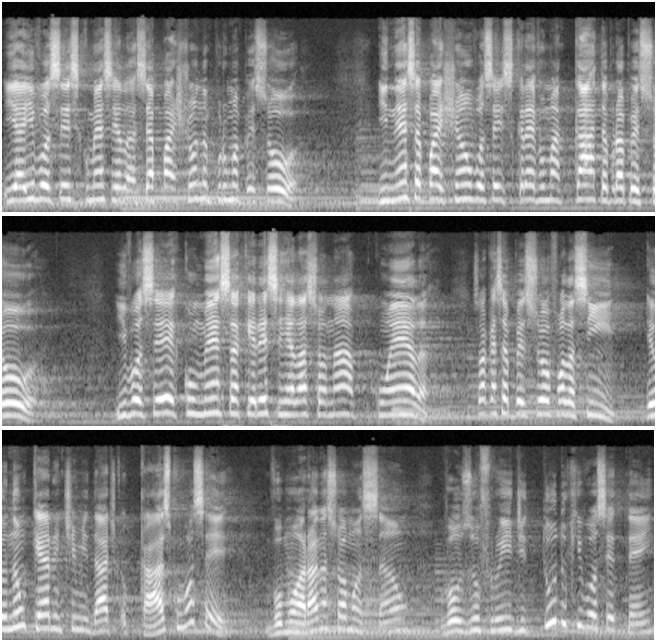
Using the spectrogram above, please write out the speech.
E aí você começa a, se apaixona por uma pessoa. E nessa paixão você escreve uma carta para a pessoa. E você começa a querer se relacionar com ela. Só que essa pessoa fala assim: Eu não quero intimidade, eu caso com você. Vou morar na sua mansão, vou usufruir de tudo que você tem,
